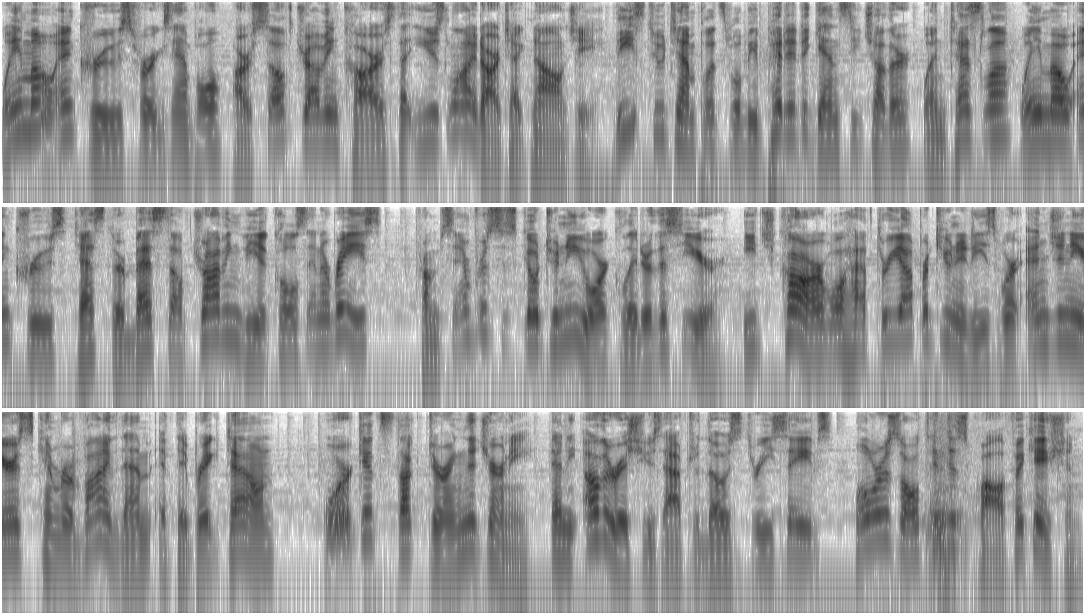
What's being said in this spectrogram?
Waymo and Cruise, for example, are self driving cars that use LiDAR technology. These two templates will be pitted against each other when Tesla, Waymo, and Cruise test their best self driving vehicles in a race from San Francisco to New York later this year. Each car will have three opportunities where engineers can revive them if they break down or get stuck during the journey. Any other issues after those three saves will result in disqualification.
